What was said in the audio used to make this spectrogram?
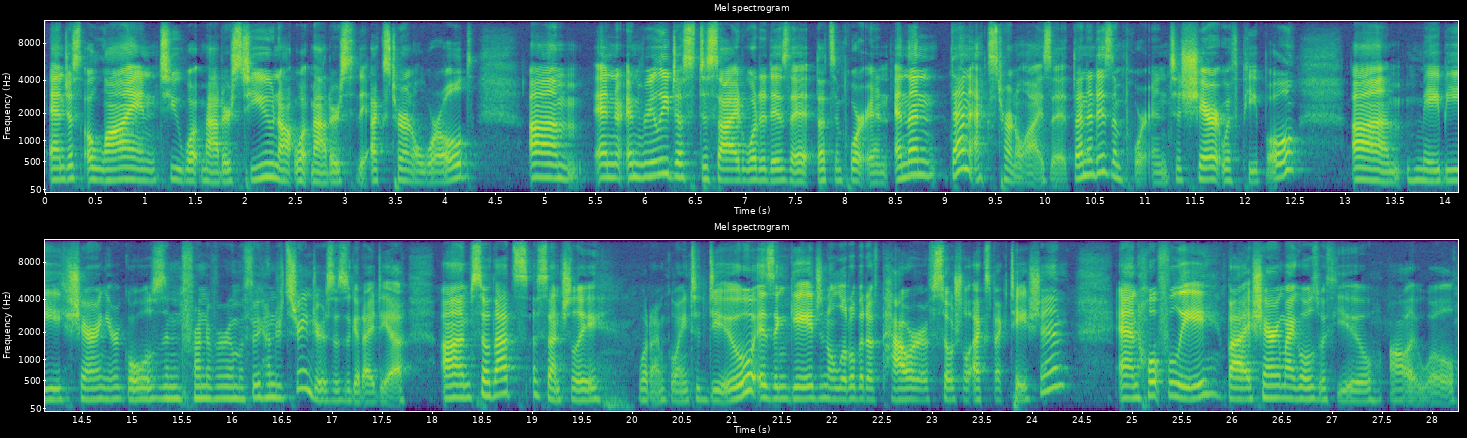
And just align to what matters to you, not what matters to the external world. Um, and, and really just decide what it is that, that's important. And then, then externalize it. Then it is important to share it with people. Um, maybe sharing your goals in front of a room of 300 strangers is a good idea. Um, so that's essentially what I'm going to do is engage in a little bit of power of social expectation. And hopefully by sharing my goals with you, I will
